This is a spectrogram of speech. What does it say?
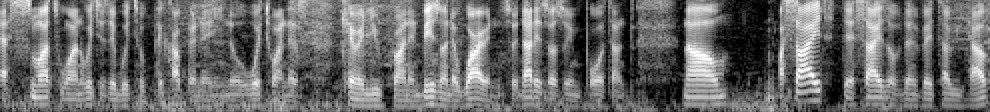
a smart one which is able to pick up and then you know which one is currently running based on the wiring. So that is also important. Now aside the size of the inverter we have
